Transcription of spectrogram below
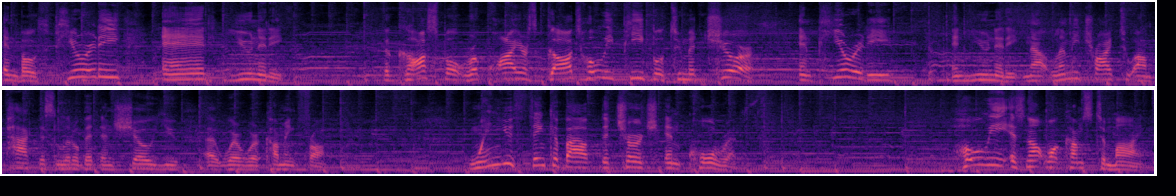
in both purity and unity. The gospel requires God's holy people to mature in purity and unity. Now, let me try to unpack this a little bit and show you uh, where we're coming from. When you think about the church in Corinth, holy is not what comes to mind.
